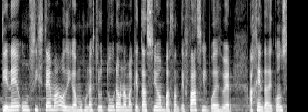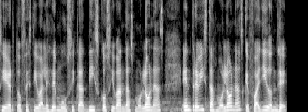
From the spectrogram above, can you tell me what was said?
Tiene un sistema o digamos una estructura, una maquetación bastante fácil, puedes ver agenda de conciertos, festivales de música, discos y bandas molonas, entrevistas molonas, que fue allí donde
